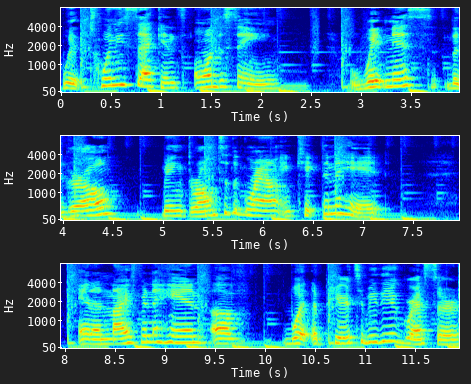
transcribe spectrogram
with 20 seconds on the scene, witnessed the girl being thrown to the ground and kicked in the head, and a knife in the hand of what appeared to be the aggressor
